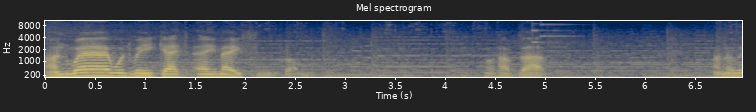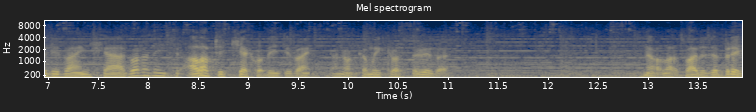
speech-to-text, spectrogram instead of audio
And where would we get a mason from? We'll have that. Another divine shard. What are these? I'll have to check what these divine... Hang on, can we cross the river? No, that's why there's a bridge.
